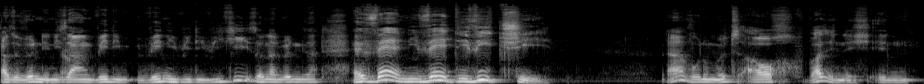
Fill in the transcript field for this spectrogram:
Also würden die nicht sagen Veni, Veni Vidi Vici, sondern würden die sagen "Eh, Veni Vedi Vici. Ja, wo du mit auch, weiß ich nicht, in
